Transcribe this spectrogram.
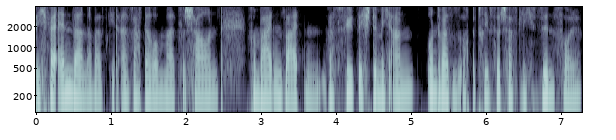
dich verändern, aber es geht einfach darum, mal zu schauen von beiden Seiten, was fühlt sich stimmig an und was ist auch betriebswirtschaftlich sinnvoll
